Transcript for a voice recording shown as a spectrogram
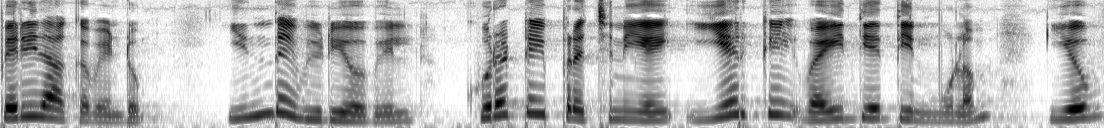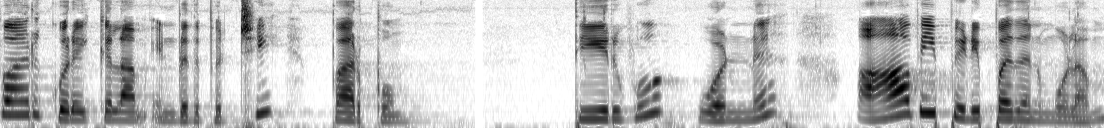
பெரிதாக்க வேண்டும். இந்த வீடியோவில் குரட்டை பிரச்சனையை இயற்கை வைத்தியத்தின் மூலம் எவ்வாறு குறைக்கலாம் என்பது பற்றி பார்ப்போம். தீர்வு ஒன்று ஆவி பிடிப்பதன் மூலம்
